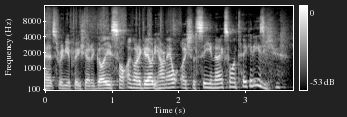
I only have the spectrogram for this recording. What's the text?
Uh, it's really appreciated guys. So I'm going to get out of here now. I shall see you in the next one. Take it easy.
